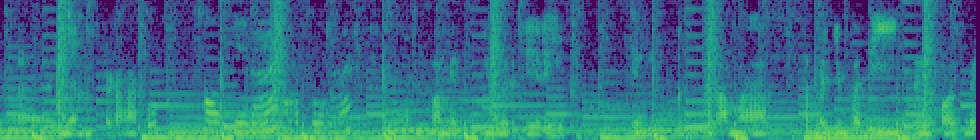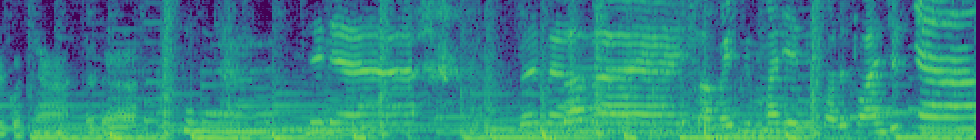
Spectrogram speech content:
eh, dan rekan aku. Alvira, pamit undur diri mungkin sama sampai jumpa di Klimpot berikutnya. Dadah. Dadah. Dadah. Bye-bye. Bye bye. Sampai jumpa di episode selanjutnya.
